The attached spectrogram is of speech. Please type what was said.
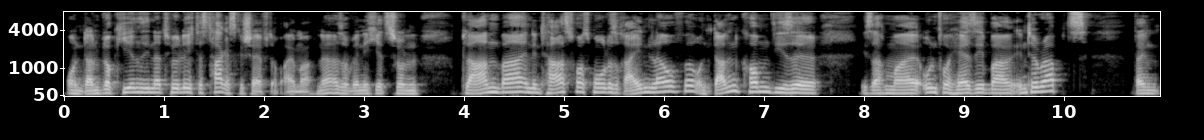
Und dann blockieren sie natürlich das Tagesgeschäft auf einmal. Ne? Also wenn ich jetzt schon planbar in den Taskforce-Modus reinlaufe und dann kommen diese, ich sag mal, unvorhersehbaren Interrupts, dann,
